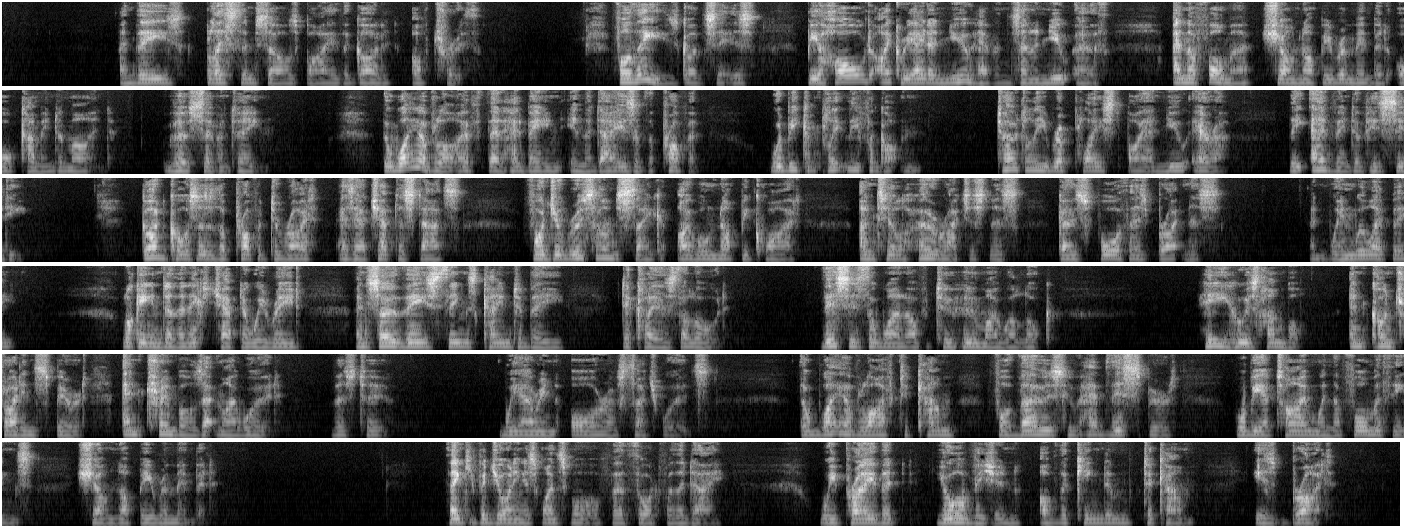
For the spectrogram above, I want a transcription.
and these bless themselves by the God of truth. For these, God says, Behold, I create a new heavens and a new earth, and the former shall not be remembered or come into mind. Verse 17. The way of life that had been in the days of the prophet would be completely forgotten, totally replaced by a new era, the advent of his city. God causes the prophet to write, as our chapter starts, For Jerusalem's sake I will not be quiet until her righteousness goes forth as brightness. And when will that be? Looking into the next chapter, we read, And so these things came to be, declares the Lord. This is the one of to whom I will look. He who is humble and contrite in spirit and trembles at my word. Verse 2. We are in awe of such words. The way of life to come for those who have this spirit will be a time when the former things shall not be remembered. Thank you for joining us once more for Thought for the Day. We pray that your vision of the kingdom to come is bright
